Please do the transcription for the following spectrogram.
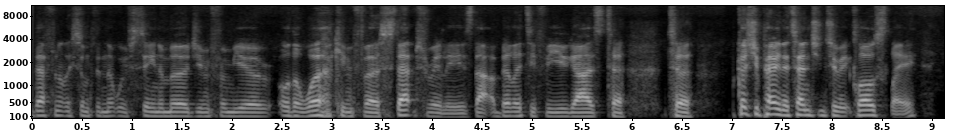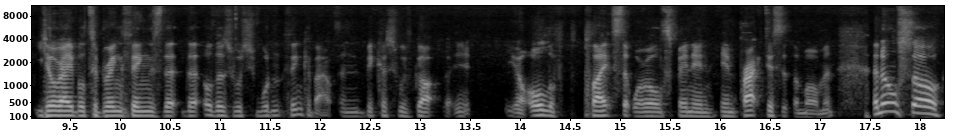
definitely something that we've seen emerging from your other work in First Steps. Really, is that ability for you guys to to because you're paying attention to it closely, you're able to bring things that that others wouldn't think about, and because we've got you know all the plates that we're all spinning in practice at the moment, and also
